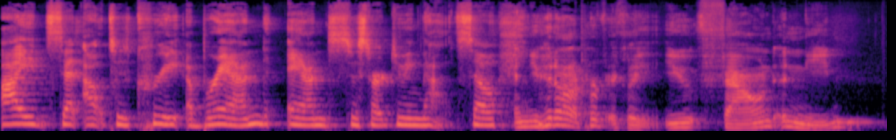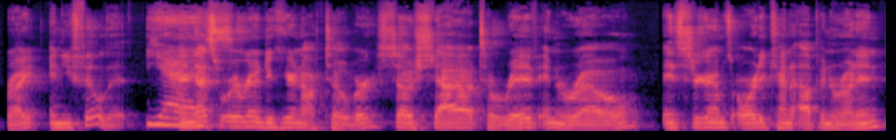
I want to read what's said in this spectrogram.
I set out to create a brand and to start doing that. So And you hit on it perfectly. You found a need, right? And you filled it. Yeah. And that's what we're going to do here in October. So shout out to Riv and Row. Instagram's already kind of up and running.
